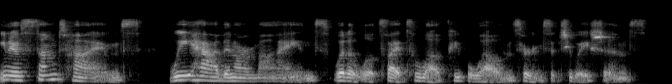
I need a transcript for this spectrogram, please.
you know, sometimes we have in our minds what it looks like to love people well in certain situations.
